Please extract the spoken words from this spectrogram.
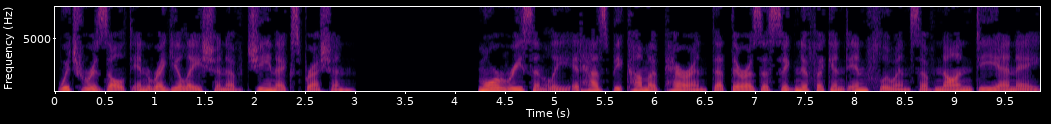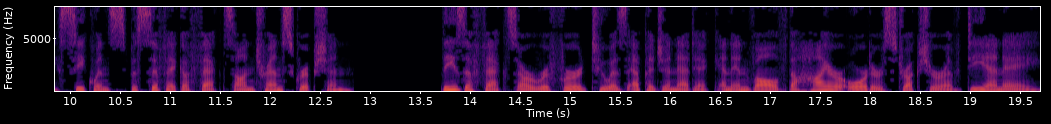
which result in regulation of gene expression. More recently it has become apparent that there is a significant influence of non-DNA sequence-specific effects on transcription. These effects are referred to as epigenetic and involve the higher-order structure of DNA,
